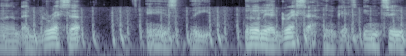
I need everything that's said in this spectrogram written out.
And Aggressor is the early aggressor who gets into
